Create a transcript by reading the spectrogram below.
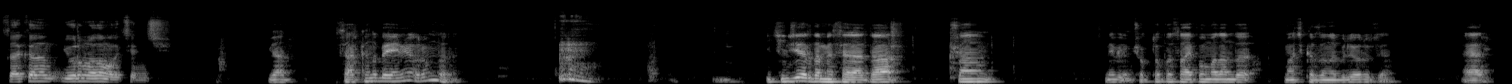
Serkan'ın yorumunu alamadık senin hiç. Ya Serkan'ı beğeniyorum da. İkinci yarıda mesela daha şu an ne bileyim çok topa sahip olmadan da maç kazanabiliyoruz ya. Eğer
